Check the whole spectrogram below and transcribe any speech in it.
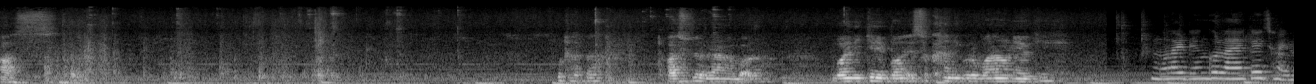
हस्। उठ त हस्पिटल जानु पऱ्यो बहिनी केही ब यसो खानेकुरो बनाउने हो कि? मलाई डेङ्गु लागेकै छैन।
